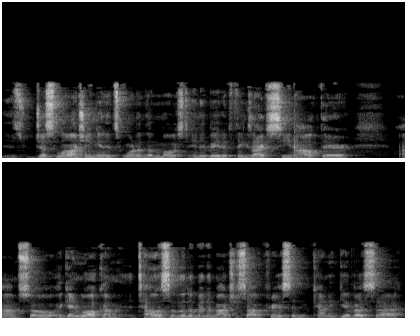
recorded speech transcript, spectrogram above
it's just launching, and it's one of the most innovative things I've seen out there. Um, so again, welcome. Tell us a little bit about yourself, Chris, and kind of give us a,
